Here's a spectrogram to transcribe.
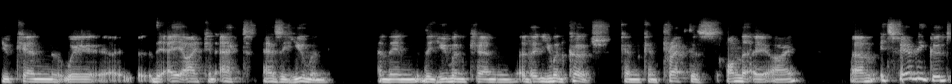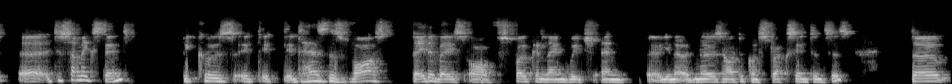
you can where uh, the AI can act as a human and then the human can uh, the human coach can can practice on the AI. Um, it's fairly good uh, to some extent because it, it it has this vast database of spoken language and uh, you know it knows how to construct sentences. So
